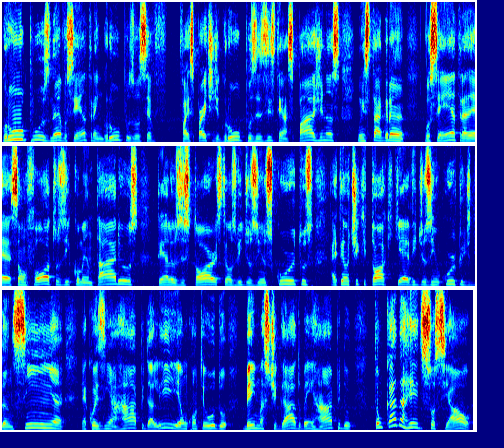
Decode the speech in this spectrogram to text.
grupos, né? Você entra em grupos, você faz parte de grupos, existem as páginas. O Instagram, você entra, é, são fotos e comentários, tem ali os stories, tem os videozinhos curtos. Aí tem o TikTok, que é videozinho curto de dancinha, é coisinha rápida ali, é um conteúdo bem mastigado, bem rápido. Então cada rede social,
